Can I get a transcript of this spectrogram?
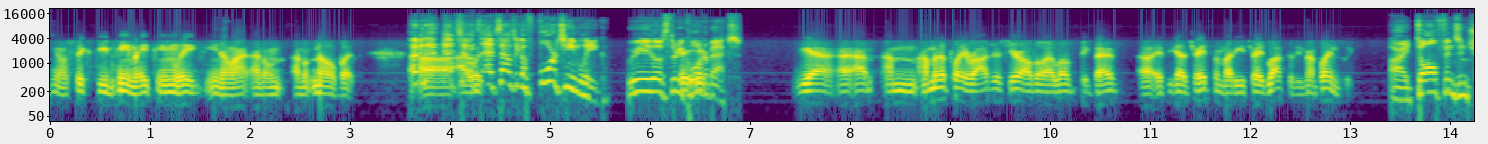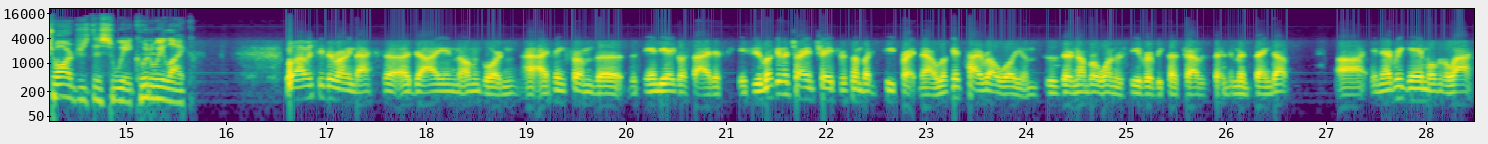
you know, 16 team, 18 league. You know, I, I don't, I don't know, but I mean, that, uh, that, sounds, that sounds like a four-team league. You need those three quarterbacks. yeah, I, I'm, I'm, I'm going to play Rodgers here. Although I love Big Ben. Uh, if you got to trade somebody, you trade Luck because he's not playing this week. All right, Dolphins and Chargers this week. Who do we like? Well, obviously the running backs, uh, Ajayi and Melvin Gordon. I, I think from the, the San Diego side, if if you're looking to try and trade for somebody cheap right now, look at Tyrell Williams, who's their number one receiver because Travis Benjamin's banged up. Uh, in every game over the last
